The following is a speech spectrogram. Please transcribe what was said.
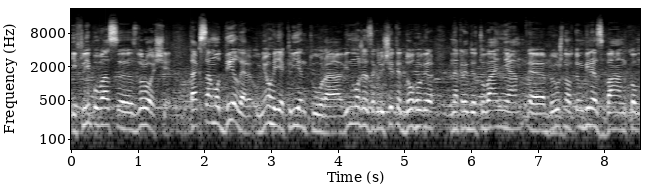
і хліб у вас е, здорожче. Так само дилер, у нього є клієнтура, він може заключити договір на кредитування е, беушного автомобіля з банком.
